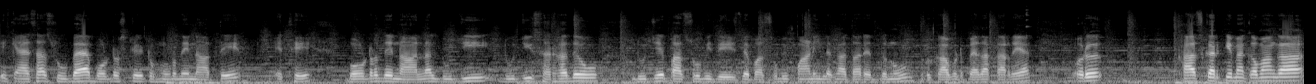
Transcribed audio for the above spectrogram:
ਇੱਕ ਐਸਾ ਸੂਬਾ ਹੈ ਬਾਰਡਰ ਸਟੇਟ ਹੋਣ ਦੇ ਨਾਤੇ ਇੱਥੇ ਬਾਰਡਰ ਦੇ ਨਾਲ ਨਾਲ ਦੂਜੀ ਦੂਜੀ ਸਰਹੱਦ ਉਹ। ਦੂਜੇ ਪਾਸੋਂ ਵੀ ਦੇਸ਼ ਦੇ ਪਾਸੋਂ ਵੀ ਪਾਣੀ ਲਗਾਤਾਰ ਇੱਧਰ ਨੂੰ ਰੁਕਾਵਟ ਪੈਦਾ ਕਰ ਰਿਹਾ ਔਰ ਖਾਸ ਕਰਕੇ ਮੈਂ ਕਹਾਂਗਾ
